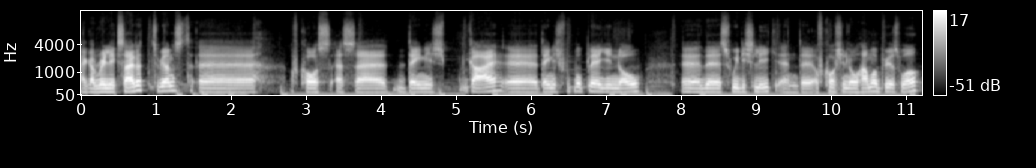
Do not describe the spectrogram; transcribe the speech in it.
I got really excited, to be honest. Uh, of course, as a Danish guy, Danish football player, you know the Swedish league, and of course, you know Hammarby as well.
